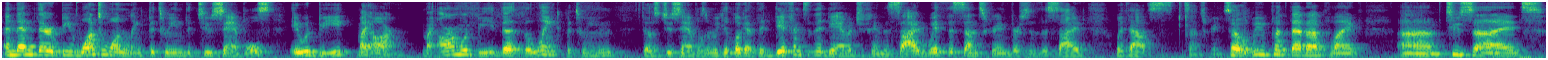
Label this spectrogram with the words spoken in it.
And then there would be one-to-one -one link between the two samples. It would be my arm. My arm would be the, the link between those two samples, and we could look at the difference in the damage between the side with the sunscreen versus the side without sunscreen. So we put that up like um, two sides,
